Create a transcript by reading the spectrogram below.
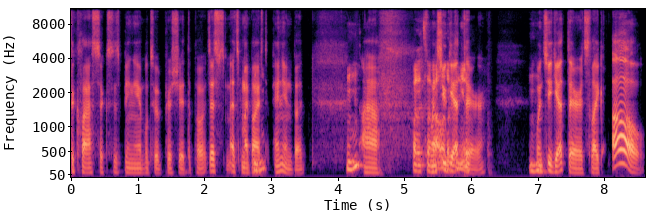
the classics is being able to appreciate the poet that's that's my biased opinion but Mhm. uh, But it's once you get opinion. there Mhm. once you get there it's like oh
